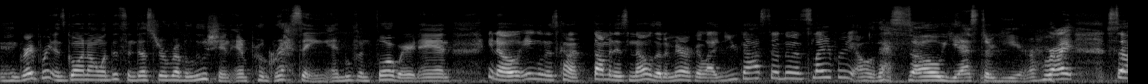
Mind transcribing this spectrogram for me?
and Great Britain is going on with this industrial revolution and progressing and moving forward. And, you know, England is kind of thumbing its nose at America, like, you guys still doing slavery? Oh, that's so yesteryear, right? So,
